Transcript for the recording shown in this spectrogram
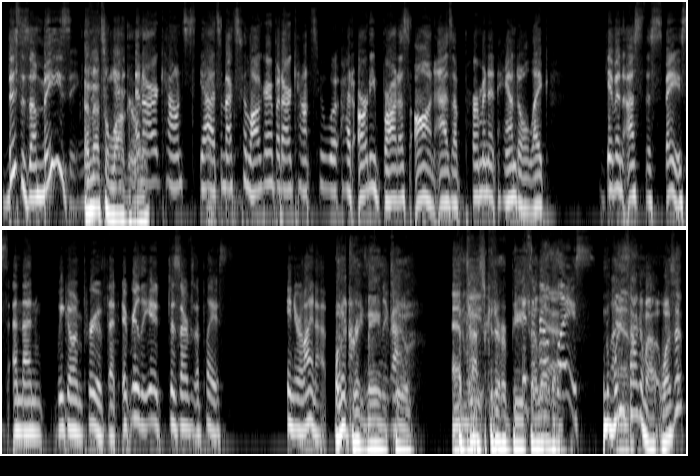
this is amazing. And that's a lager, And right? our accounts, yeah, it's a Mexican lager, but our accounts who had already brought us on as a permanent handle, like given us the space, and then we go and prove that it really it deserves a place in your lineup. What a great name Really too, rad. And we, Beach. It's a I real love that. place. What are you talking about? Was it?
